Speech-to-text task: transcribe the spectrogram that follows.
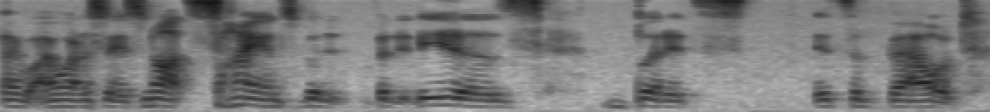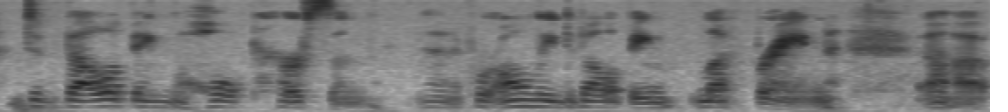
I, I want to say it's not science but it, but it is but it's it's about developing the whole person. And if we're only developing left brain, uh,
